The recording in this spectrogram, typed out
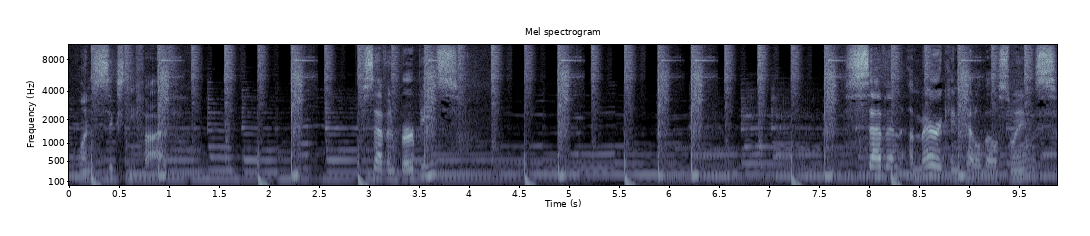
165, seven burpees, seven American kettlebell swings,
